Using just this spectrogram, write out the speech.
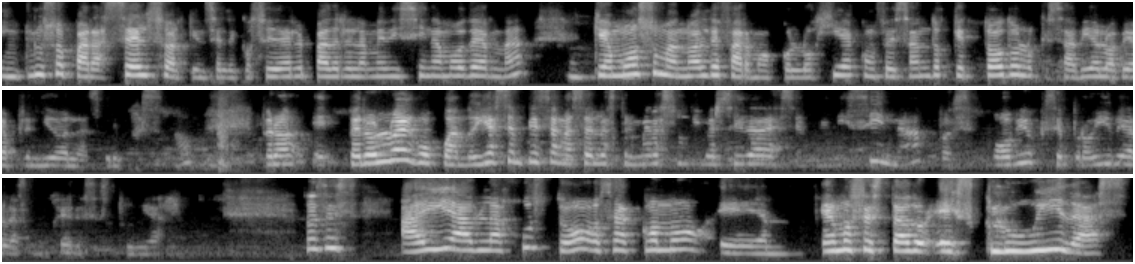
incluso para Celso, a quien se le considera el padre de la medicina moderna, quemó su manual de farmacología confesando que todo lo que sabía lo había aprendido de las brujas. ¿no? Pero, eh, pero luego, cuando ya se empiezan a hacer las primeras universidades en medicina, pues obvio que se prohíbe a las mujeres estudiar. Entonces, ahí habla justo, o sea, cómo eh, hemos estado excluidas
